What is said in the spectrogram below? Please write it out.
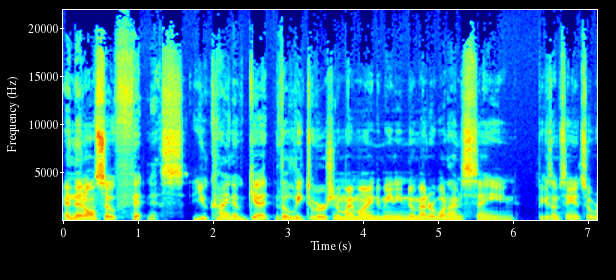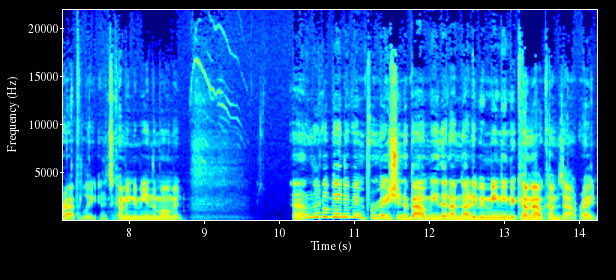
And then also fitness. You kind of get the leaked version of my mind, meaning no matter what I'm saying, because I'm saying it so rapidly and it's coming to me in the moment, a little bit of information about me that I'm not even meaning to come out comes out, right?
